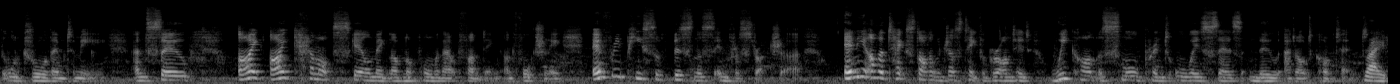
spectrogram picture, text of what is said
that will draw them to me. And so. I, I cannot scale Make Love Not Porn without funding, unfortunately. Every piece of business infrastructure, any other tech startup would just take for granted, we can't, the small print always says no adult content. Right.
